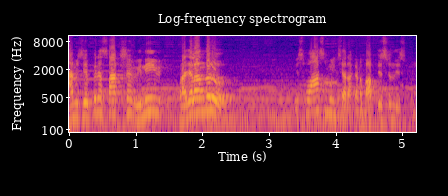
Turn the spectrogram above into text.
ఆమె చెప్పిన సాక్ష్యం విని ప్రజలందరూ విశ్వాసం ఉంచారు అక్కడ బాప్తీసం తీసుకున్నారు.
